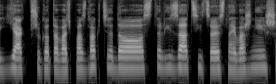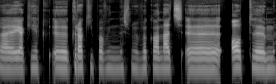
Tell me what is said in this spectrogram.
jak przygotować paznokcie do stylizacji, co jest najważniejsze, jakie e, kroki powinnyśmy wykonać, o tym,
